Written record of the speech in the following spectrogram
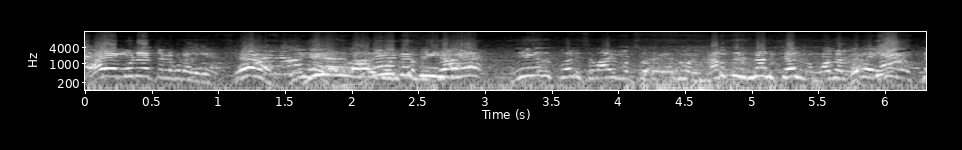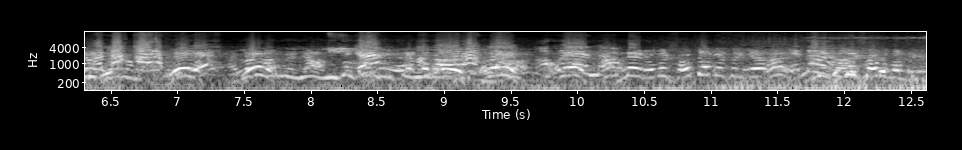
வாயை மூடு. வாய முடிய சொல்லக்கூடாதுங்க நீங்க போலீஸ் வாய் மட்டும் சொல்றீங்க நடந்தது என்னன்னு கேளுங்க முதல்ல ரொம்ப சவுண்டா பேசுறீங்க ரொம்ப சவுண்ட் பண்றீங்க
